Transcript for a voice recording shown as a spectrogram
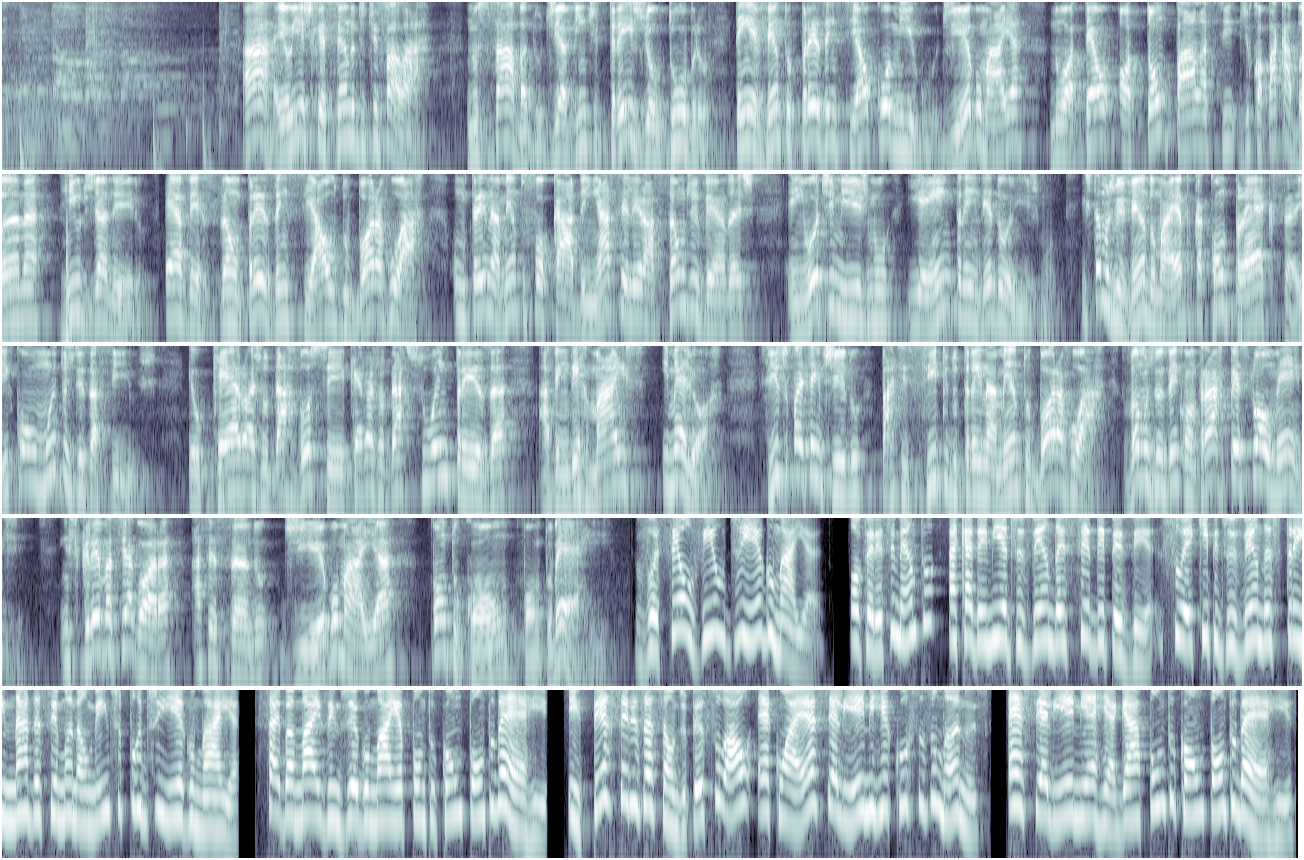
Ah, eu ia esquecendo de te falar. No sábado, dia 23 de outubro, tem evento presencial comigo, Diego Maia, no Hotel Otom Palace de Copacabana, Rio de Janeiro. É a versão presencial do Bora Voar, um treinamento focado em aceleração de vendas, em otimismo e em empreendedorismo. Estamos vivendo uma época complexa e com muitos desafios. Eu quero ajudar você, quero ajudar sua empresa a vender mais e melhor. Se isso faz sentido, participe do treinamento Bora Voar. Vamos nos encontrar pessoalmente. Inscreva-se agora acessando diegomaia.com.br. Você ouviu Diego Maia. Oferecimento: Academia de Vendas CDPV, sua equipe de vendas treinada semanalmente por Diego Maia. Saiba mais em diegomaia.com.br. E terceirização de pessoal é com a SLM Recursos Humanos, slmrh.com.br.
